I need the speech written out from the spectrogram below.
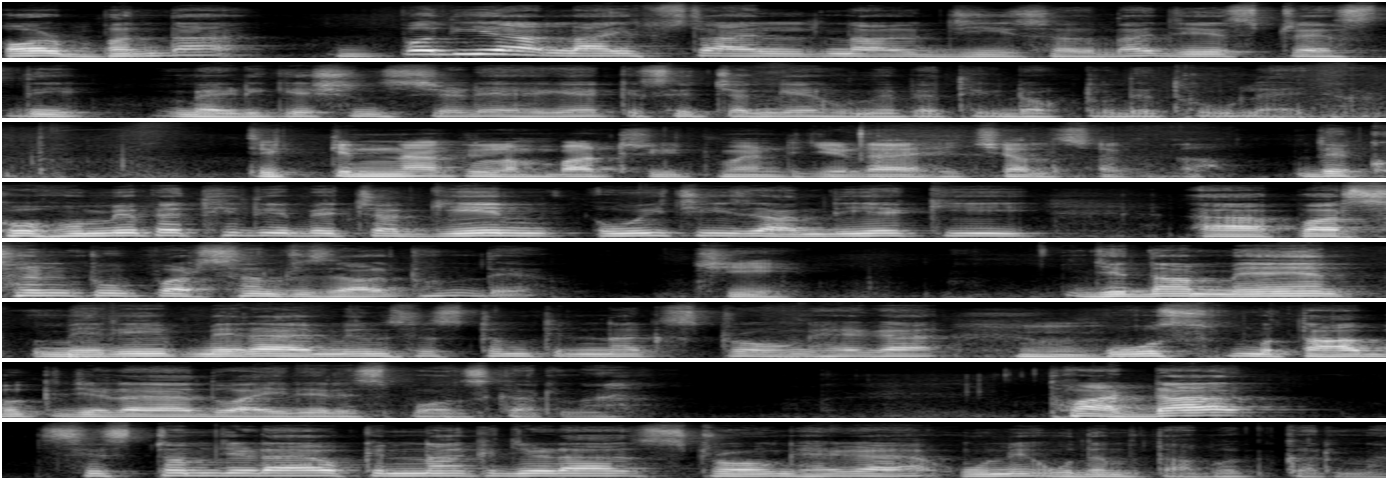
ਔਰ ਬੰਦਾ ਵਧੀਆ ਲਾਈਫ ਸਟਾਈਲ ਨਾਲ ਜੀ ਸਕਦਾ ਜੇ ਸਟ੍ਰੈਸ ਦੀ ਮੈਡੀਕੇਸ਼ਨਸ ਜਿਹੜੇ ਹੈਗੇ ਕਿਸੇ ਚੰਗੇ ਹੋਮਿਓਪੈਥਿਕ ਡਾਕਟਰ ਦੇ ਥਰੂ ਲੈ ਜਾਣ ਤਾਂ। ਤੇ ਕਿੰਨਾ ਕੁ ਲੰਬਾ ਟ੍ਰੀਟਮੈਂਟ ਜਿਹੜਾ ਇਹ ਚੱਲ ਸਕਦਾ? ਦੇਖੋ ਹੋਮਿਓਪੈਥੀ ਦੇ ਵਿੱਚ ਅਗੇਨ ਉਹੀ ਚੀਜ਼ ਆਉਂਦੀ ਹੈ ਕਿ ਪਰਸਨ ਟੂ ਪਰਸਨ ਰਿਜ਼ਲਟ ਹੁੰਦੇ ਆ ਜੀ ਜਿੱਦਾਂ ਮੈਂ ਮੇਰੀ ਮੇਰਾ ਇਮਿਊਨ ਸਿਸਟਮ ਕਿੰਨਾ ਕੁ ਸਟਰੋਂਗ ਹੈਗਾ ਉਸ ਮੁਤਾਬਕ ਜਿਹੜਾ ਹੈ ਦਵਾਈ ਨੇ ਰਿਸਪੌਂਸ ਕਰਨਾ ਹੈ। ਤੁਹਾਡਾ ਸਿਸਟਮ ਜਿਹੜਾ ਹੈ ਉਹ ਕਿੰਨਾ ਕੁ ਜਿਹੜਾ ਸਟਰੋਂਗ ਹੈਗਾ ਉਹਨੇ ਉਹਦੇ ਮੁਤਾਬਕ ਕਰਨਾ।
